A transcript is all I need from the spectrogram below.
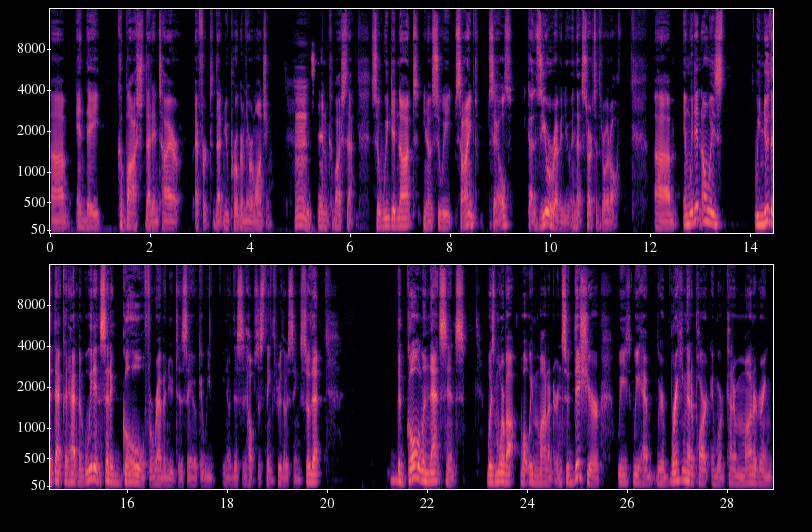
um, and they kiboshed that entire effort, that new program they were launching. Hmm. Which then kiboshed that. So we did not, you know, so we signed sales, got zero revenue, and that starts to throw it off. Um, and we didn't always we knew that that could happen, but we didn't set a goal for revenue to say, okay, we, you know, this helps us think through those things. So that the goal in that sense was more about what we monitor. And so this year we we have we're breaking that apart and we're kind of monitoring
